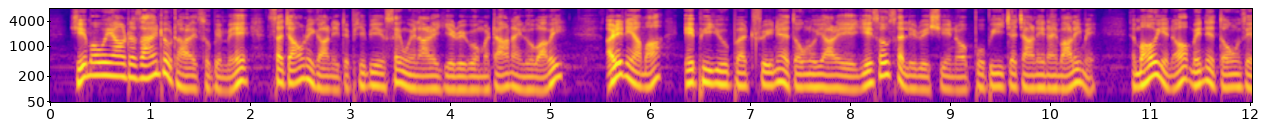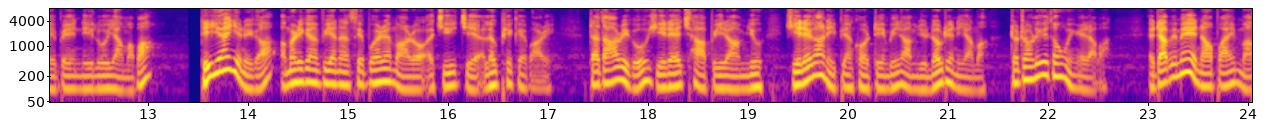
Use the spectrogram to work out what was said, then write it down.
။ရေမဝင်အောင်ဒီဇိုင်းထုတ်ထားတယ်ဆိုပေမဲ့စက်ကြောင်းတွေကနေတဖြည်းဖြည်းစိတ်ဝင်လာတဲ့ရေတွေကိုမတားနိုင်လို့ပါပဲ။အဲ့ဒီနေရာမှာ APU battery နဲ့သုံးလို့ရတဲ့ရေစုပ်ဆက်လေးတွေရှိရင်တော့ပိုပြီးကြကြနေနိုင်ပါလိမ့်မယ်။ မဟုတ်ရင်တော့မိနစ်30ပဲနေလို့ရမှာပါ။ဒီရရင်တွေက American Vienna စစ်ပွဲထဲမှာတော့အကြီးအကျယ်အလုပ်ဖြစ်ခဲ့ပါတယ်။တပ်သားတွေကိုရေထဲချပေးတာမျိုးရေထဲကနေပြန်ခေါ်တင်ပေးတာမျိုးလုပ်တဲ့နေရာမှာတော်တော်လေးအသုံးဝင်ခဲ့တာပါ။ဒါပေမဲ့နောက်ပိုင်းမှာ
